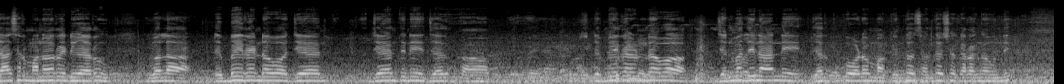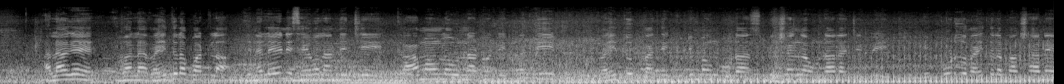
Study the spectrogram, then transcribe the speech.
దాసరి మనోహర్ రెడ్డి గారు ఇవాళ డెబ్బై రెండవ జయంతిని జ డెబ్బై రెండవ జన్మదినాన్ని జరుపుకోవడం మాకు ఎంతో సంతోషకరంగా ఉంది. అలాగే ఇవాళ రైతుల పట్ల వినలేని సేవలు అందించి గ్రామంలో ఉన్నటువంటి ప్రతి రైతు ప్రతి కుటుంబం కూడా సుభిక్షంగా ఉండాలని చెప్పి ఎప్పుడు రైతుల పక్షానే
